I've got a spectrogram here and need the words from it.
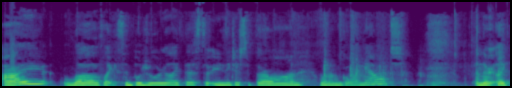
I love like simple jewelry like this. They're easy just to throw on when I'm going out. And they're like,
